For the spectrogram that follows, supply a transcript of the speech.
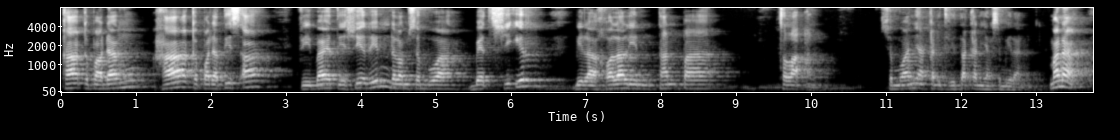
K kepadamu H kepada tis'a fi baiti syirin dalam sebuah bait syair bila khalalin tanpa celaan. Semuanya akan diceritakan yang sembilan. Mana?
